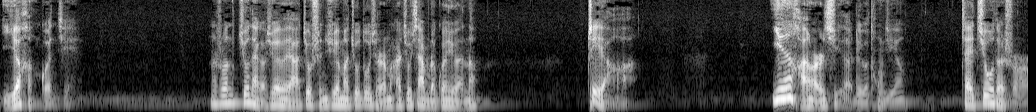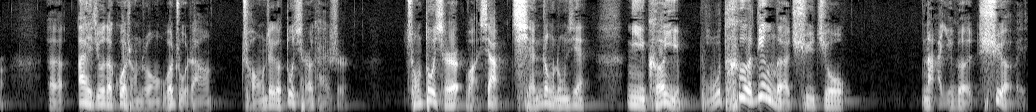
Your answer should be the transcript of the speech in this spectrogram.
也很关键。那说灸哪个穴位啊？灸神阙吗？灸肚脐吗？还是灸下边的关元呢？这样啊，阴寒而起的这个痛经，在灸的时候，呃，艾灸的过程中，我主张从这个肚脐开始，从肚脐往下前正中线，你可以不特定的去灸哪一个穴位，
